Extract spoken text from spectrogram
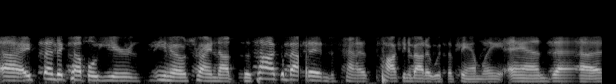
uh, I spent a couple years, you know, trying not to talk about it and just kind of talking about it with the family. And uh,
